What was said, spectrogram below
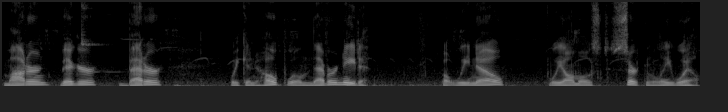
Modern, bigger, better. We can hope we'll never need it. But we know we almost certainly will.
